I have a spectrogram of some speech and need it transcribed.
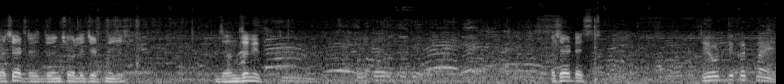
कशी आहे दोनशे वाली चटणीची? झणझणीत. कशी आहे टेस्ट तेवढी तिखट नाही.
